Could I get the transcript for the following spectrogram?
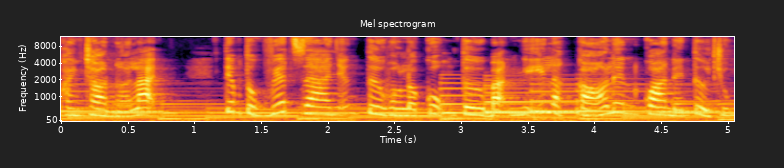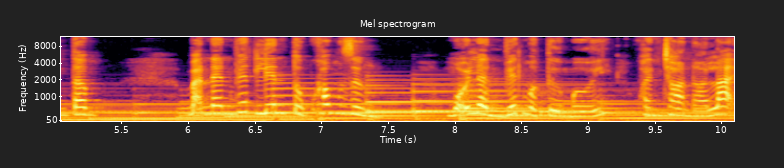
khoanh tròn nó lại. Tiếp tục viết ra những từ hoặc là cụm từ bạn nghĩ là có liên quan đến từ trung tâm. Bạn nên viết liên tục không dừng. Mỗi lần viết một từ mới, khoanh tròn nó lại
